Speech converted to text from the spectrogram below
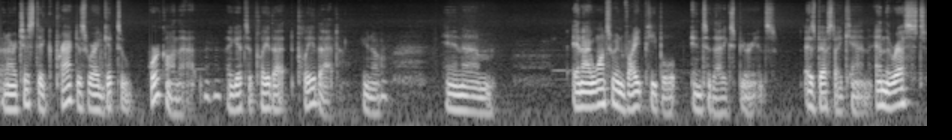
an artistic practice where I get to work on that. Mm-hmm. I get to play that play that, you know, mm-hmm. and um, and I want to invite people into that experience as best I can, and the rest,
